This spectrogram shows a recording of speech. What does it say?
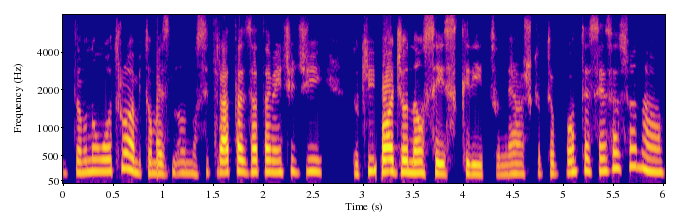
estamos num outro âmbito, mas não não se trata exatamente de do que pode ou não ser escrito, né, acho que o teu ponto é sensacional.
